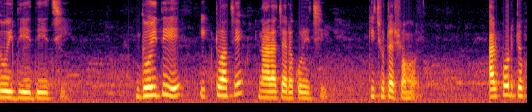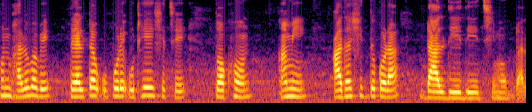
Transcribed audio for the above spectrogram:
দই দিয়ে দিয়েছি। দই দিয়ে একটু আছে নাড়াচাড়া করেছি কিছুটা সময়। তারপর যখন ভালোভাবে তেলটা উপরে উঠে এসেছে, তখন আমি আধা সিদ্ধ করা ডাল দিয়ে দিয়েছি মুগ ডাল।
